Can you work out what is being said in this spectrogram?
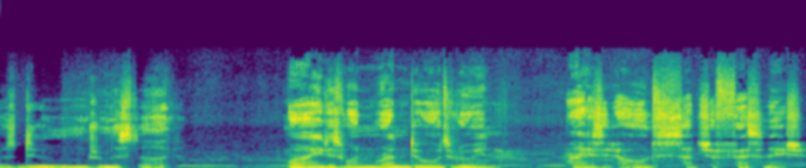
was doomed from the start. Why does one run towards ruin? Why does it hold such a fascination?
